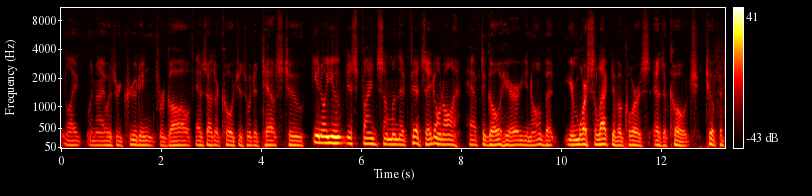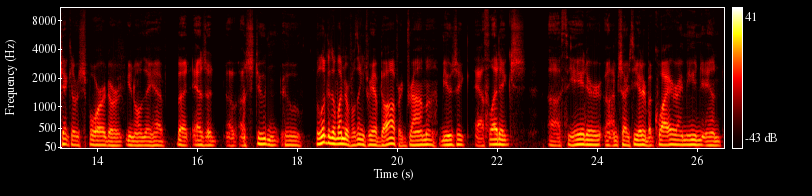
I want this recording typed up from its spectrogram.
like when I was recruiting for golf, as other coaches would attest to, you know, you just find someone that fits. They don't all have to go here, you know, but you're more selective, of course, as a coach to a particular sport or, you know, they have, but as a, a, a student who, but look at the wonderful things we have to offer drama, music, athletics, uh, theater, uh, I'm sorry, theater, but choir, I mean, and,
